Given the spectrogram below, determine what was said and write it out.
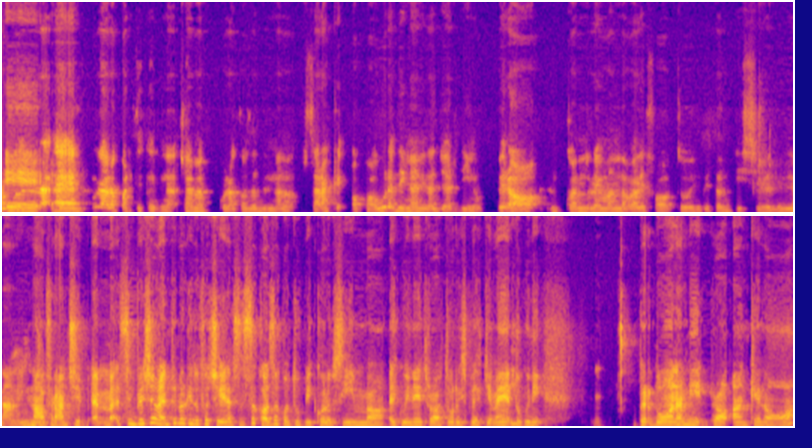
e, è eh, quella la parte carina, cioè a me quella cosa del nano, sarà che ho paura dei nani da giardino, però quando lei mandava le foto inquietantissime del nano in No, Franci, eh, semplicemente perché tu facevi la stessa cosa col tuo piccolo Simba e quindi hai trovato un rispecchiamento, quindi perdonami, però anche no,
